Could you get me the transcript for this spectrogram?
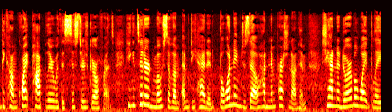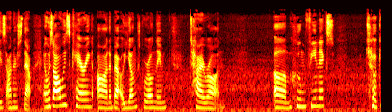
become quite popular with his sister's girlfriends. He considered most of them empty headed, but one named Giselle had an impression on him. She had an adorable white blaze on her snout and was always carrying on about a young squirrel named Tyrone, um, whom Phoenix took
